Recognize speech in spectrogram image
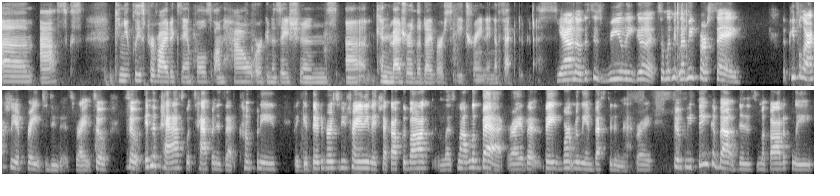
um, asks, can you please provide examples on how organizations um, can measure the diversity training effectiveness? Yeah, no, this is really good. So let me let me first say that people are actually afraid to do this, right? So so in the past, what's happened is that companies they get their diversity training, they check off the box, let's not look back, right? But they weren't really invested in that, right? So if we think about this methodically,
